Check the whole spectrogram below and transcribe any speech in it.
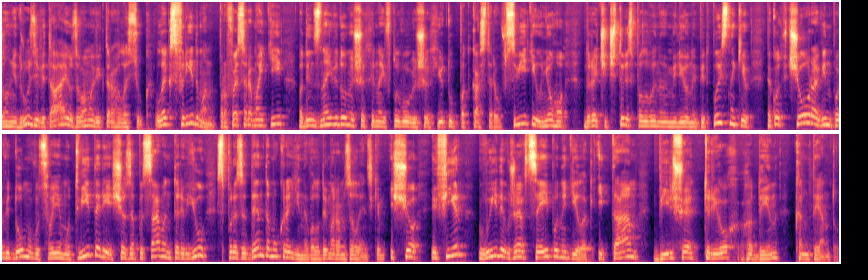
Шановні друзі, вітаю! З вами Віктор Галасюк. Лекс Фрідман, професор MIT, один з найвідоміших і найвпливовіших youtube подкастерів в світі. У нього, до речі, 4,5 мільйони підписників. Так от вчора він повідомив у своєму твіттері, що записав інтерв'ю з президентом України Володимиром Зеленським, і що ефір вийде вже в цей понеділок, і там більше трьох годин контенту.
